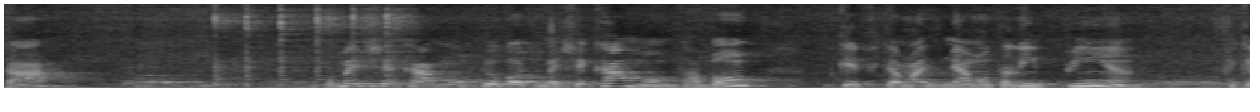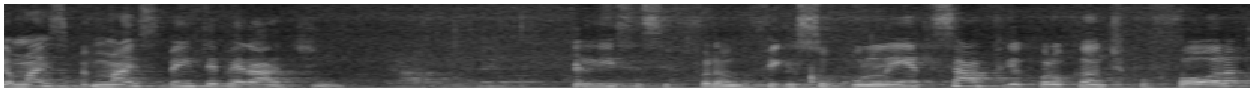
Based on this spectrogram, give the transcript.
tá? Vou mexer com a mão, porque eu gosto de mexer com a mão, tá bom? Porque fica mais, minha mão tá limpinha, fica mais, mais bem temperadinho. Delícia esse frango, fica suculento, sabe? Fica crocante por fora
